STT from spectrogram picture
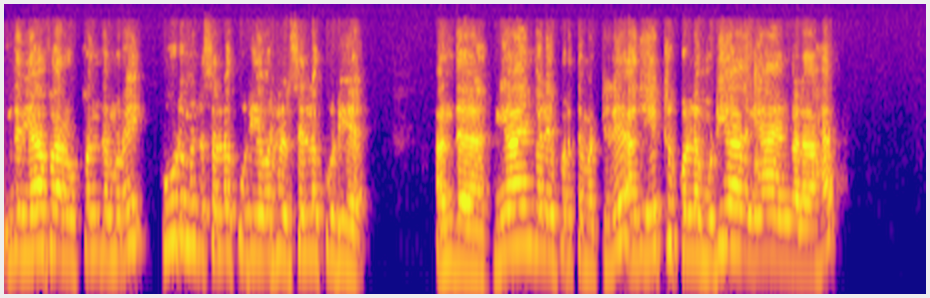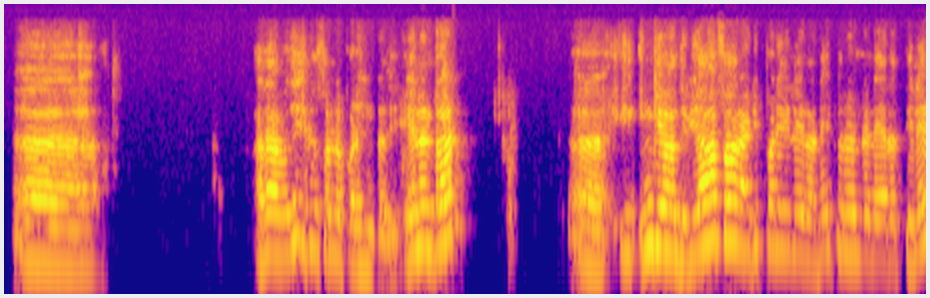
இந்த வியாபார ஒப்பந்த முறை கூடும் என்று சொல்லக்கூடியவர்கள் செல்லக்கூடிய அந்த நியாயங்களை பொறுத்த மட்டிலே அது ஏற்றுக்கொள்ள முடியாத நியாயங்களாக அதாவது இது சொல்லப்படுகின்றது. ஏனென்றால் இங்கே வந்து வியாபார அடிப்படையிலே நடைபெறுகின்ற நேரத்திலே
